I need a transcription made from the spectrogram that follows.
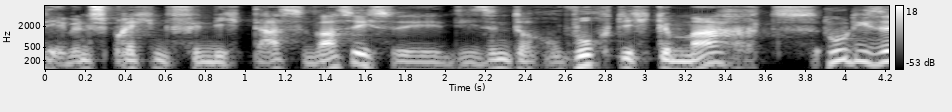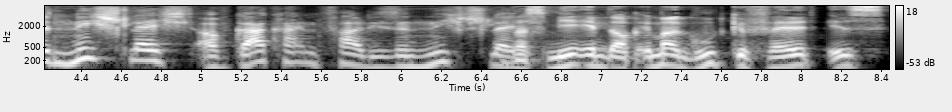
dementsprechend finde ich das, was ich sehe, die sind doch wuchtig gemacht. Du, die sind nicht schlecht, auf gar keinen Fall, die sind nicht schlecht. Was mir eben auch immer gut gefällt, ist,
